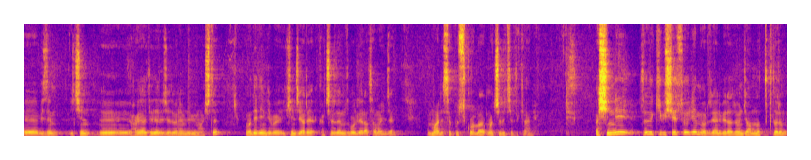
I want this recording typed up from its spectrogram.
e, bizim için e, hayati derecede önemli bir maçtı. Ama dediğim gibi ikinci yarı kaçırdığımız golleri atamayınca maalesef bu skorla maçı bitirdik yani. E, Şimdi tabii ki bir şey söyleyemiyoruz. Yani biraz önce anlattıklarım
